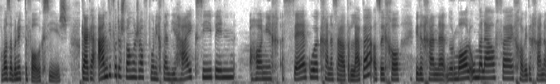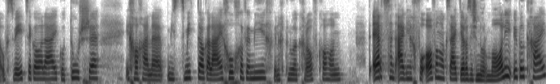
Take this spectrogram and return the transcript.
was aber nicht der Fall war. Gegen Ende der Schwangerschaft, als ich dann die bin, konnte ich sehr gut selber leben. Also ich konnte wieder normal rumlaufen, ich konnte wieder aufs WC gehen, allein, duschen. Ich konnte mein Mittag allein kochen für mich, weil ich genug Kraft hatte. Die Ärzte haben eigentlich von Anfang an gesagt, ja, das ist eine normale Übelkeit.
